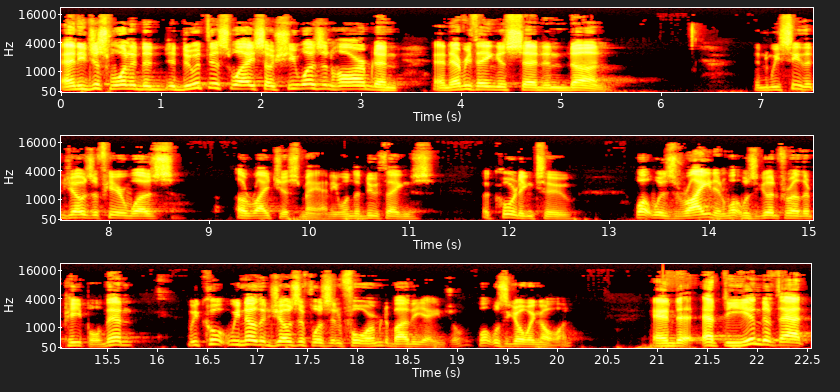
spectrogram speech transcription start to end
And he just wanted to, to do it this way so she wasn't harmed and, and everything is said and done. And we see that Joseph here was a righteous man. He wanted to do things according to what was right and what was good for other people. Then we, co- we know that Joseph was informed by the angel what was going on. And uh, at the end of that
